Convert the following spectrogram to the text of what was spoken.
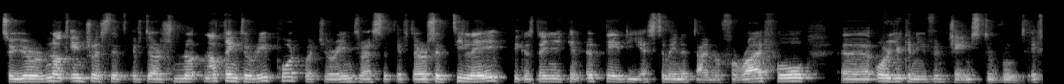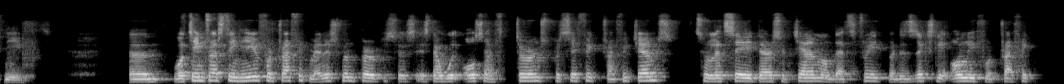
So you're not interested if there's no, nothing to report, but you're interested if there's a delay, because then you can update the estimated time of arrival, uh, or you can even change the route if needed. Um, what's interesting here for traffic management purposes is that we also have turn specific traffic jams. So let's say there's a jam on that street, but it's actually only for traffic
